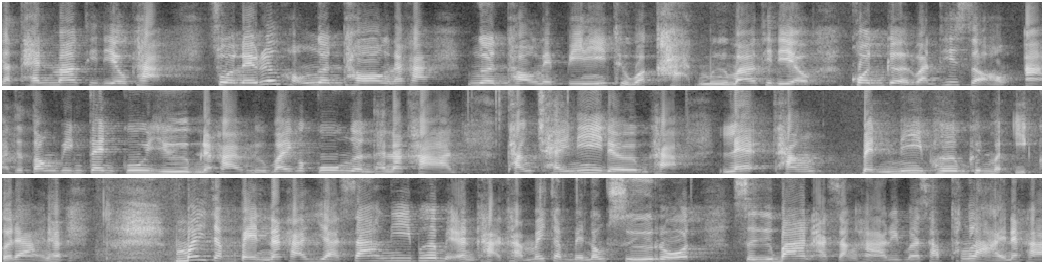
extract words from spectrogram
กระแท่นมากทีเดียวค่ะ ส่วนในเรื่องของเงินทองนะคะ เงินทองในปีนี้ถือว่าขาดมือมากทีเดียว คนเกิดวันที่ 2 อาจจะต้องวิ่งเต้นกู้ยืมนะคะ หรือไม่ก็กู้เงินธนาคาร ทั้งใช้หนี้เดิมค่ะ และทั้งเป็นหนี้เพิ่มขึ้นมาอีกก็ได้นะคะไม่จำเป็นนะคะ อย่าสร้างหนี้เพิ่มเป็นอันขาดค่ะ ไม่จำเป็นต้องซื้อรถ ซื้อบ้านอสังหาริมทรัพย์ทั้งหลายนะคะ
